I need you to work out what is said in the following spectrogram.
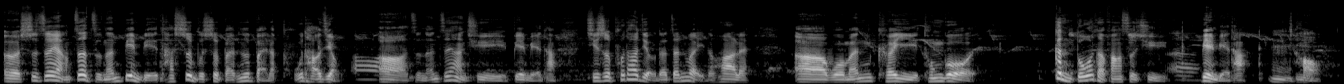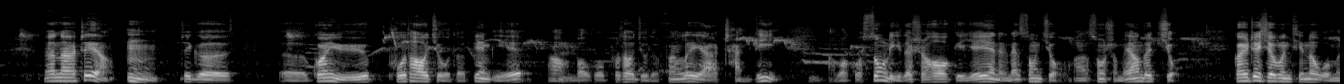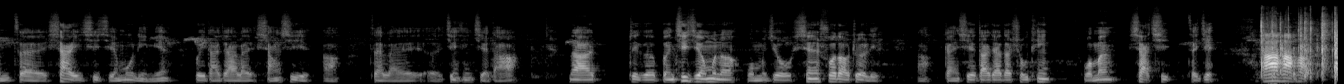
呃，是这样，这只能辨别它是不是百分之百的葡萄酒。哦，啊、只能这样去辨别它。其实葡萄酒的真伪的话呢，呃，我们可以通过更多的方式去嗯辨别它。嗯，好，那那这样，嗯，这个呃，关于葡萄酒的辨别啊，嗯包括葡萄酒的分类啊、产地啊，包括送礼的时候给爷爷奶奶送酒啊，送什么样的酒，关于这些问题呢，我们在下一期节目里面为大家来详细啊，再来呃进行解答。那这个本期节目呢，我们就先说到这里啊，感谢大家的收听，我们下期再见。好好好。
